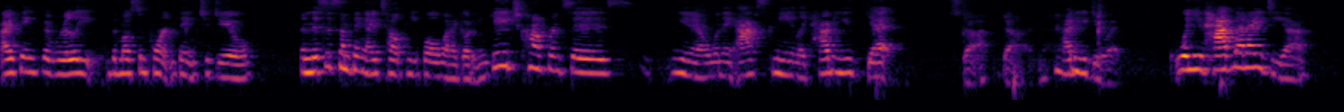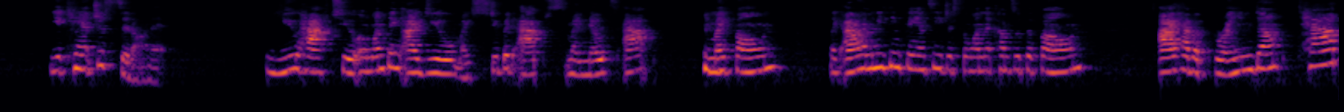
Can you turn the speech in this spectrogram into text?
I think the really, the most important thing to do, and this is something I tell people when I go to engage conferences, you know, when they ask me, like, how do you get stuff done? How do you mm-hmm. do it? when you have that idea, you can't just sit on it. You have to, and one thing I do, my stupid apps, my notes app in my phone, like I don't have anything fancy, just the one that comes with the phone. I have a brain dump tab,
